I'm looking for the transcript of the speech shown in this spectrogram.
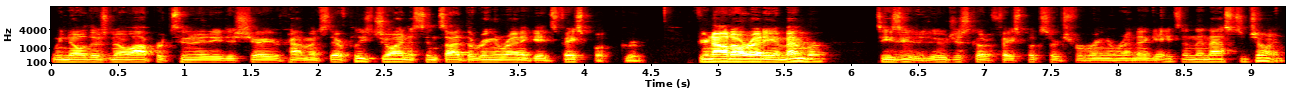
we know there's no opportunity to share your comments there. Please join us inside the Ring of Renegades Facebook group. If you're not already a member, it's easy to do. Just go to Facebook, search for Ring of Renegades, and then ask to join.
